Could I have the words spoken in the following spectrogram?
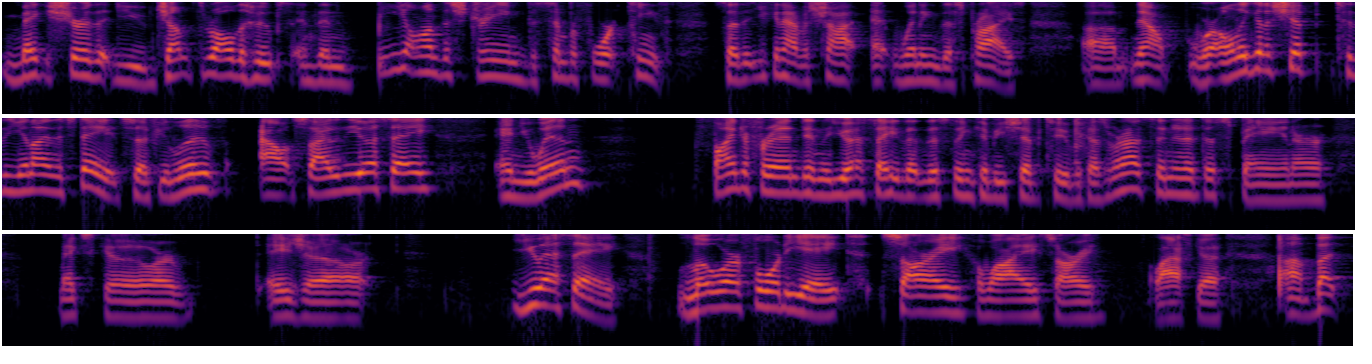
make sure that you jump through all the hoops, and then be on the stream December 14th so that you can have a shot at winning this prize. Um, now, we're only going to ship to the United States, so if you live outside of the USA and you win, find a friend in the USA that this thing can be shipped to because we're not sending it to Spain or Mexico or Asia or USA, lower 48, sorry, Hawaii, sorry, Alaska. Um, but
